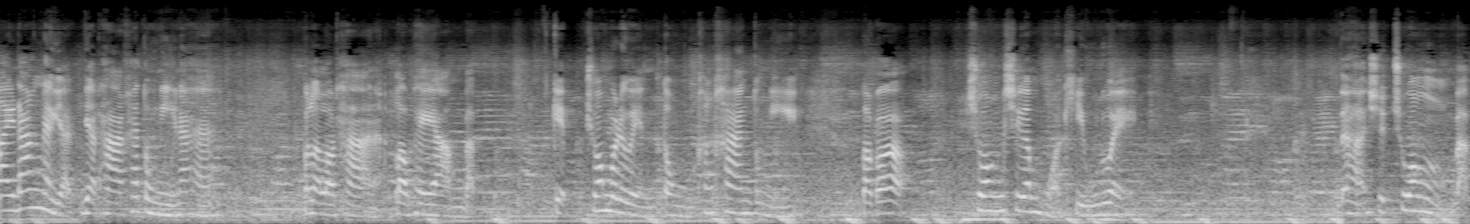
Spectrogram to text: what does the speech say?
ลายดั้งเนี่ยอย่าอย่าทาแค่ตรงนี้นะคะ เวลาเราทาน่ะเราพยายามแบบเก็บช่วงบริเวณตรงข้างๆตรงนี้ แล้วก็ช่วงเชื่อมหัวคิ้วด้วยนะคะชช่วงแบบ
